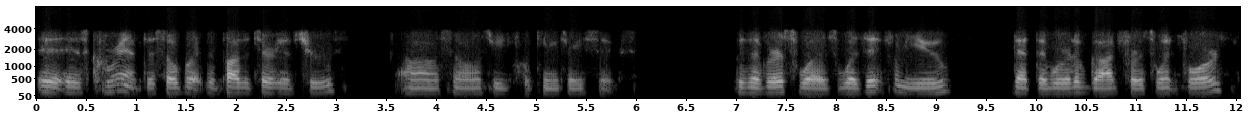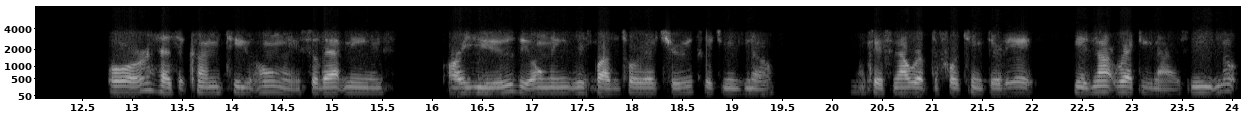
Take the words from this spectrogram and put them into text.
is Corinth the sober repository of truth? Uh, so let's read fourteen three six. The verse was, Was it from you that the word of God first went forth? Or has it come to you only? So that means, are you the only repository of truth? Which means no. Okay, so now we're up to 1438. He is not recognized. No,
